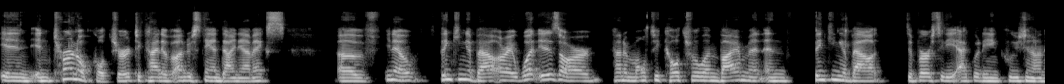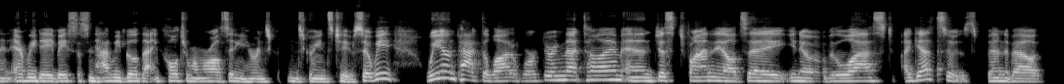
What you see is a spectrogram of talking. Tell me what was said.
in internal culture to kind of understand dynamics of you know thinking about all right what is our kind of multicultural environment? and thinking about diversity equity inclusion on an everyday basis and how do we build that in culture when we're all sitting here in, in screens too? So we we unpacked a lot of work during that time and just finally i'll say you know over the last i guess it's been about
